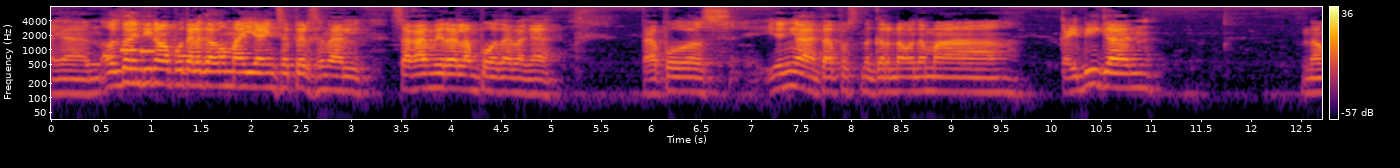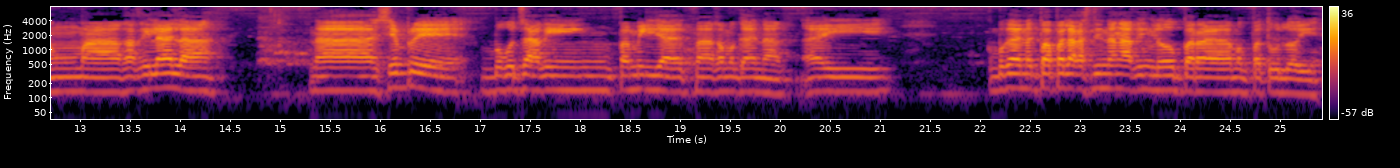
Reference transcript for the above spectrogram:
Ayan. Although hindi naman po talaga ako mahihain sa personal, sa camera lang po talaga. Tapos, yun nga, tapos nagkaroon ako ng mga kaibigan, ng mga kakilala, na siyempre bukod sa aking pamilya at mga kamag-anak ay kumbaga nagpapalakas din ng aking loob para magpatuloy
